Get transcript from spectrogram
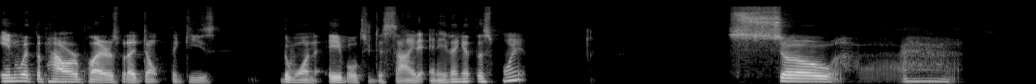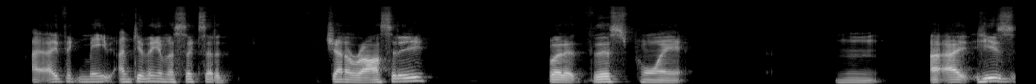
in with the power players, but I don't think he's the one able to decide anything at this point. So, I, I think maybe I'm giving him a six out of generosity, but at this point, hmm, I, I he's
